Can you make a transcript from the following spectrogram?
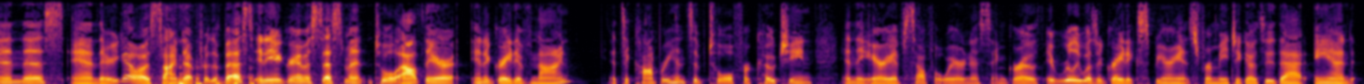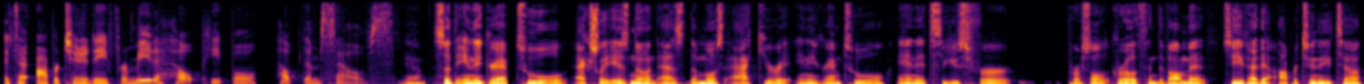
in this, and there you go. I was signed up for the best Enneagram assessment tool out there, Integrative 9. It's a comprehensive tool for coaching in the area of self awareness and growth. It really was a great experience for me to go through that, and it's an opportunity for me to help people help themselves. Yeah. So the Enneagram tool actually is known as the most accurate Enneagram tool, and it's used for personal growth and development. So you've had the opportunity to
